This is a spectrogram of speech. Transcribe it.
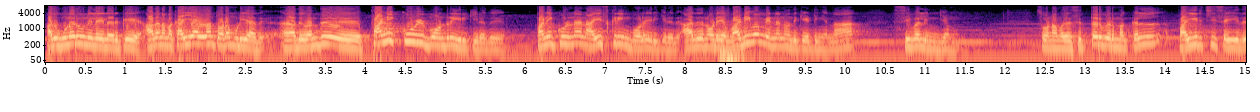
அது உணர்வு நிலையில இருக்கு. அதை நம்ம கையாலலாம் தொட முடியாது. அது வந்து பனிக்கூழ் போன்று இருக்கிறது. பனிக்கூழ்னா ஐஸ்கிரீம் போல இருக்கிறது. அதனுடைய வடிவம் என்னன்னு வந்து கேட்டிங்கன்னா சிவலிங்கம். ஸோ நமது சித்தர் பெருமக்கள் பயிற்சி செய்து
